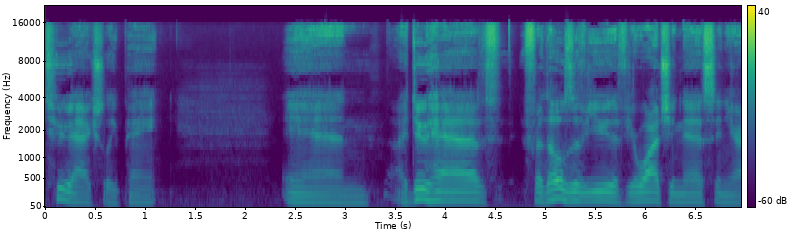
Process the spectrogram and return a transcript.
to actually paint. And I do have for those of you, if you're watching this and you're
